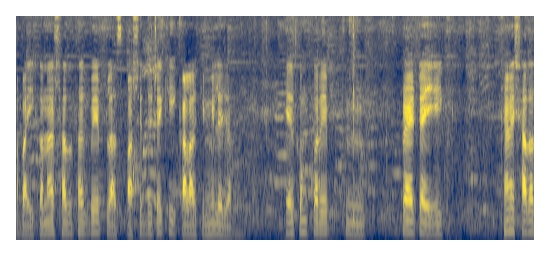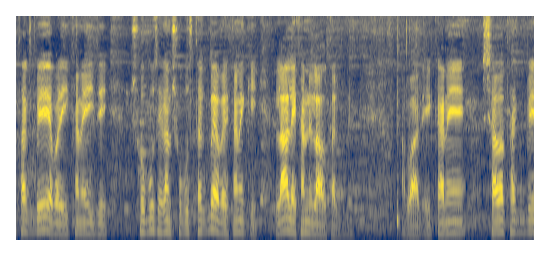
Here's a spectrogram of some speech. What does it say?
আবার এই কণার সাদা থাকবে প্লাস পাশের দুইটা কি কালার কি মিলে যাবে। এরকম করে প্রায়টাই এই এখানে সাদা থাকবে, আবার এখানে এই যে সবুজ, এখানে সবুজ থাকবে, আবার এখানে কি? লাল, এখানে লাল থাকবে। আবার এখানে সাদা থাকবে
